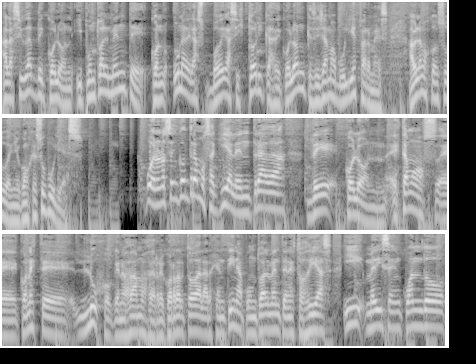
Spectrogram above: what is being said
A la ciudad de Colón y puntualmente con una de las bodegas históricas de Colón que se llama Bullies Fermes. Hablamos con su dueño, con Jesús Bullies. Bueno, nos encontramos aquí a la entrada de Colón. Estamos eh, con este lujo que nos damos de recorrer toda la Argentina puntualmente en estos días y me dicen cuando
